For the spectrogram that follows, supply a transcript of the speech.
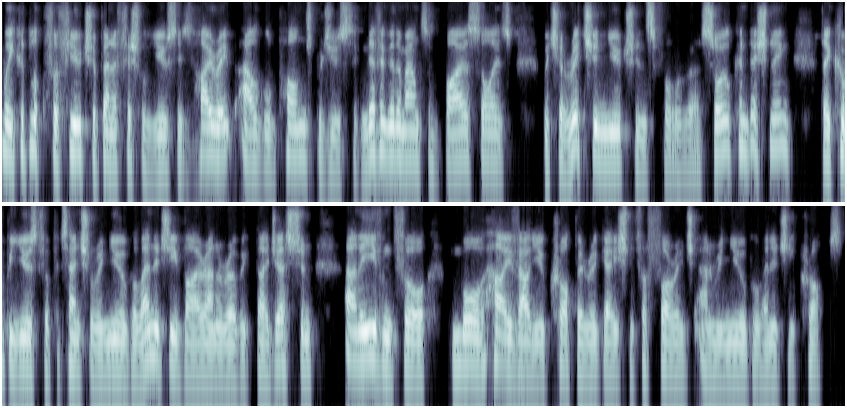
we could look for future beneficial uses. High rate algal ponds produce significant amounts of biosolids, which are rich in nutrients for uh, soil conditioning. They could be used for potential renewable energy via anaerobic digestion, and even for more high value crop irrigation for forage and renewable energy crops.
